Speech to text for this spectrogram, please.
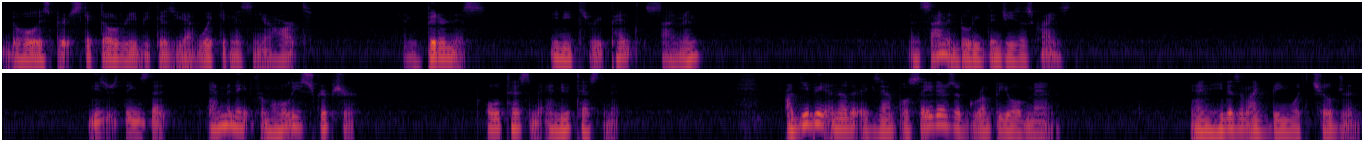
The holy spirit skipped over you because you have wickedness in your heart and bitterness. You need to repent simon. And simon believed in jesus christ. These are things that emanate from holy scripture Old Testament and New Testament. I'll give you another example. Say there's a grumpy old man and he doesn't like being with children.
